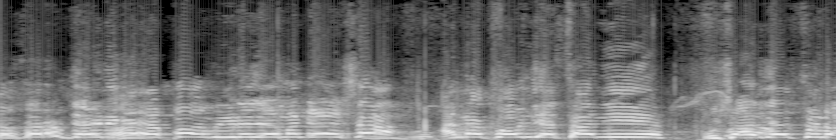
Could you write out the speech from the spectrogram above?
అవసరం చేయడానికి చెప్పు. వీడియో చేయమంటే అన్న ఫోన్ చేస్తా నీ. హుషారు చేస్తుండు.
